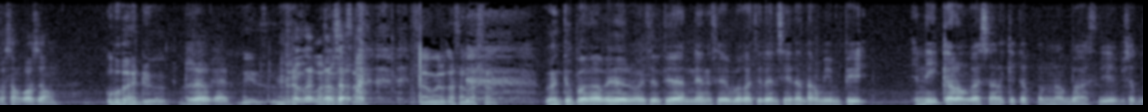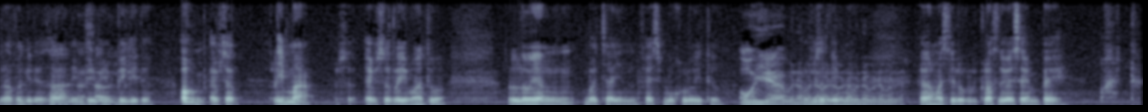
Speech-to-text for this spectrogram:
kosong kosong waduh. Draw kan? Draw, Kosong, kosong, kosong. kosong. Untuk Bang Abi dan Bang Septian yang saya bakal ceritain sini tentang mimpi. Ini kalau nggak salah kita pernah bahas di episode berapa gitu ya soal Ah, mimpi-mimpi gitu. Oh episode 5 episode 5 tuh lu yang bacain Facebook lu itu. Oh iya benar benar Episode benar benar benar sekarang masih lu kelas 2 SMP waduh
